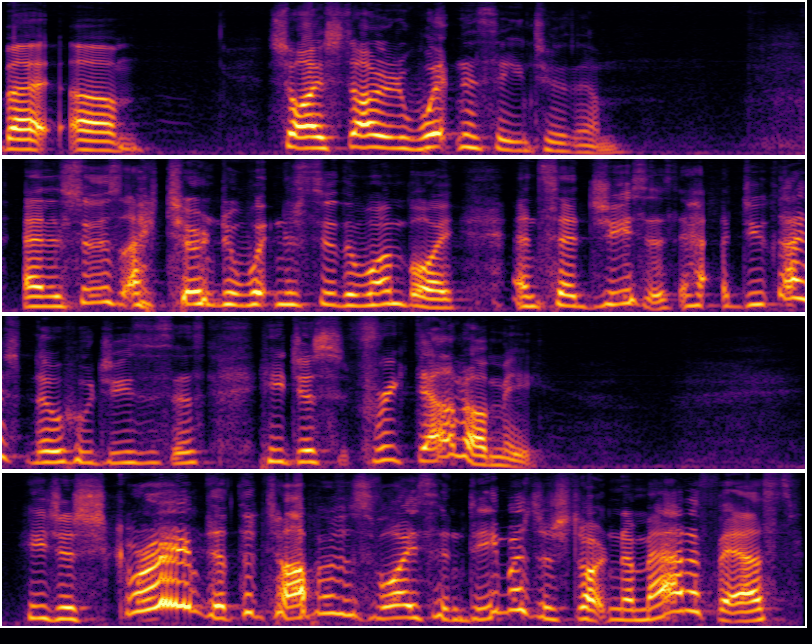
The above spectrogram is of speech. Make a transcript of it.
But um, so I started witnessing to them. And as soon as I turned to witness to the one boy and said, Jesus, do you guys know who Jesus is? He just freaked out on me. He just screamed at the top of his voice, and demons are starting to manifest,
